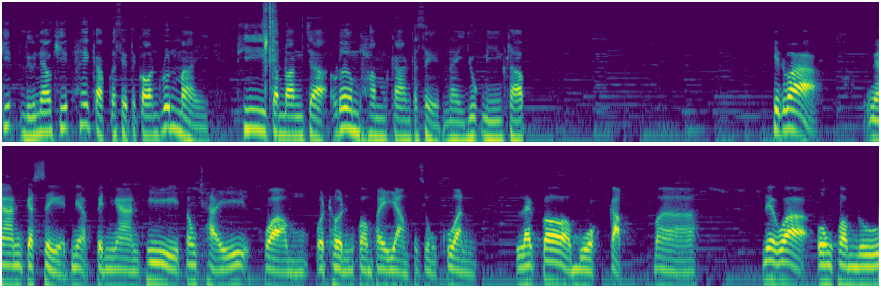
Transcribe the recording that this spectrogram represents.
คิดหรือแนวคิดให้กับเกษตรกรรุ่นใหม่ ที่กำลังจะเริ่มทำการเกษตรในยุคนี้ครับ คิดว่า งานเกษตรเนี่ยเป็นงานที่ต้องใช้ความอดทนความพยายามพอสมควร และก็บวกกับมาเรียกว่าองค์ความรู้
